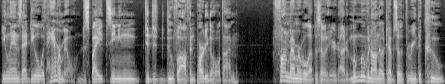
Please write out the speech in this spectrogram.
he lands that deal with Hammermill, despite seeming to just goof off and party the whole time. Fun, memorable episode here. Uh, moving on though to episode three, the coup.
